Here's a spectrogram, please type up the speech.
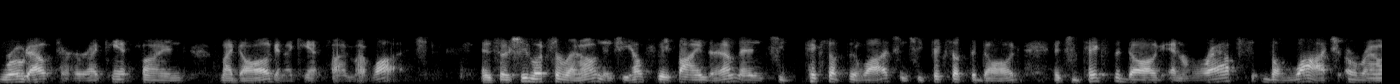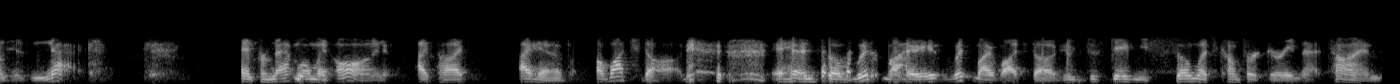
wrote out to her, I can't find my dog and I can't find my watch. And so she looks around and she helps me find them and she picks up the watch and she picks up the dog and she takes the dog and wraps the watch around his neck. And from that moment on, I thought, I have a watchdog. and so with my with my watchdog, who just gave me so much comfort during that time,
